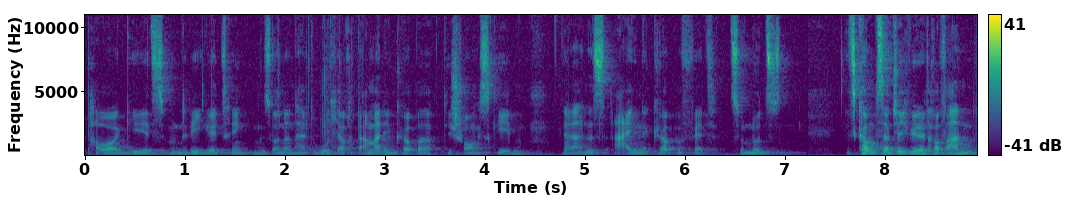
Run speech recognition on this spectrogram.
Power-Gels und Riegel trinken, sondern halt ruhig auch da mal dem Körper die Chance geben, ja, das eigene Körperfett zu nutzen. Jetzt kommt es natürlich wieder darauf an,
